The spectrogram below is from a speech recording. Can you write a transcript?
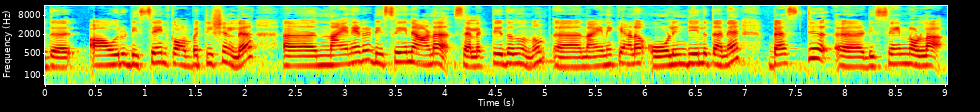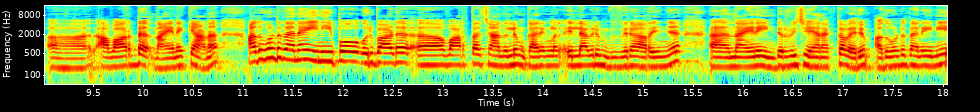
ഇത് ആ ഒരു ഡിസൈൻ കോമ്പറ്റീഷനിൽ നയനയുടെ ആണ് സെലക്ട് ചെയ്തതെന്നും ആ, നയനയ്ക്കാണ് ഓൾ ഇന്ത്യയിൽ തന്നെ ബെസ്റ്റ് ഡിസൈനിനുള്ള അവാർഡ് നയനയ്ക്കാണ്. അതുകൊണ്ട് തന്നെ ഇനിയിപ്പോൾ ഒരുപാട് ആ, വാർത്താ ചാനലും കാര്യങ്ങളും എല്ലാവരും വിവരം അറിഞ്ഞ് നയനെ ഇന്റർവ്യൂ ചെയ്യാനൊക്കെ വരും. അതുകൊണ്ട് തന്നെ ഇനി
